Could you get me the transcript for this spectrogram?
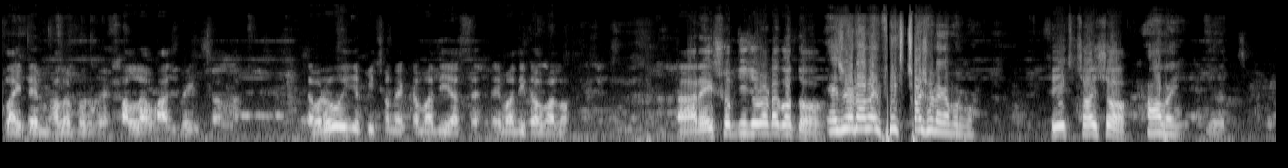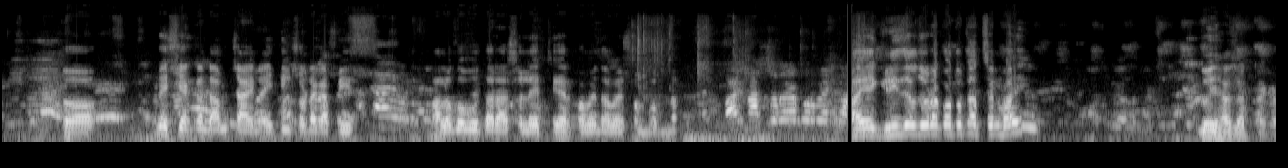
ফ্লাই টাইম ভালো করবে। পাল্লাও আসবে ইনশাল্লাহ তারপরে ওই যে পিছনে একটা মাদি আছে এই মাদিটাও ভালো। আর এই সবজি জোড়াটা কত? এই জোড়াটা ভাই ফিক্স ছয়শো টাকা পড়ব। ফিক্স ছয়শো? হ্যাঁ ভাই। তো বেশি একটা দাম চাই নাই তিনশো টাকা পিস ভালো কবুতর আসলে এর কমে দামে সম্ভব না। ভাই পাঁচশো টাকা পড়বে একটা ভাই এই গ্রিজেল জোড়া কত চাচ্ছেন ভাই? দুই হাজার টাকা।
